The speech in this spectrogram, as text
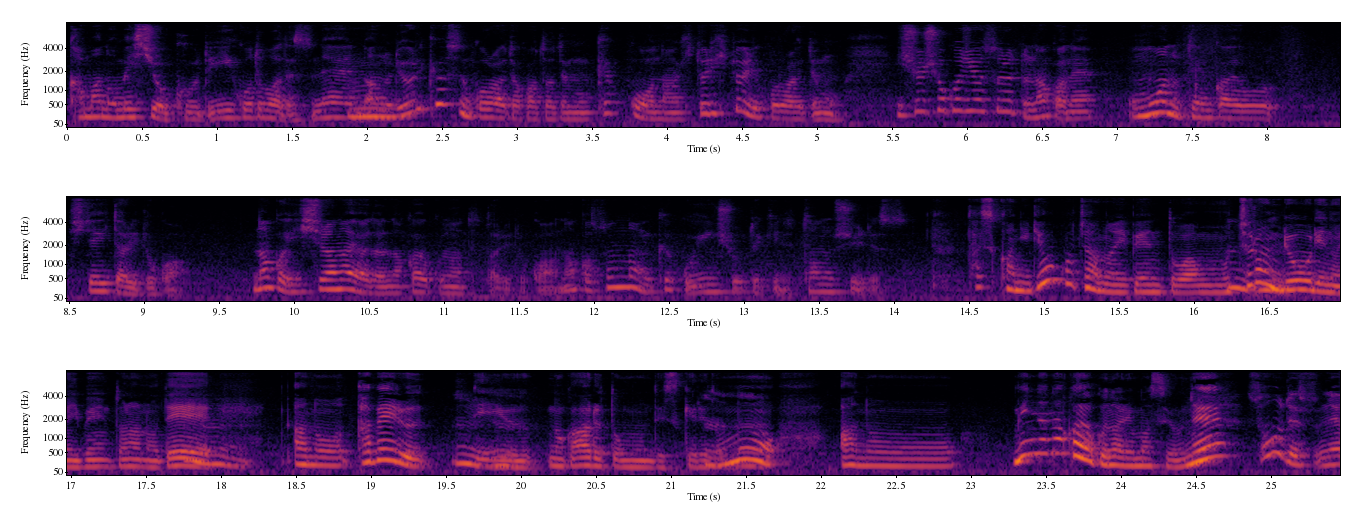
釜の飯を食うっていい言葉ですね、うん。あの料理教室に来られた方でも結構な一人一人で来られても一緒に食事をするとなんかね思わぬ展開をしていたりとかなんか知らない間仲良くなってたりとかなんかそんなの結構印象的で楽しいです。確かに涼子ちゃんのイベントはもちろん料理のイベントなので、うんうん。あの食べるっていうのがあると思うんですけれども、うんうんあのみんな仲良くなりますよね。そうですね、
